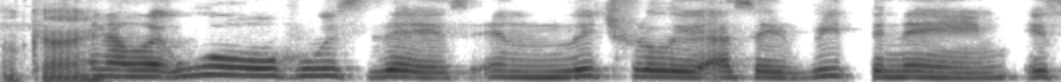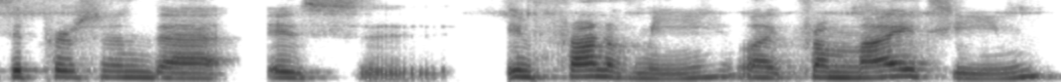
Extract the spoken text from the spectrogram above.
okay. And i'm like whoa who is this? And literally as i read the name it's the person that is uh, in front of me like from my team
